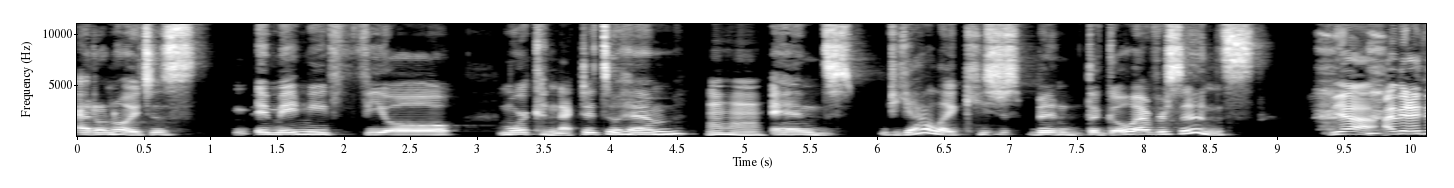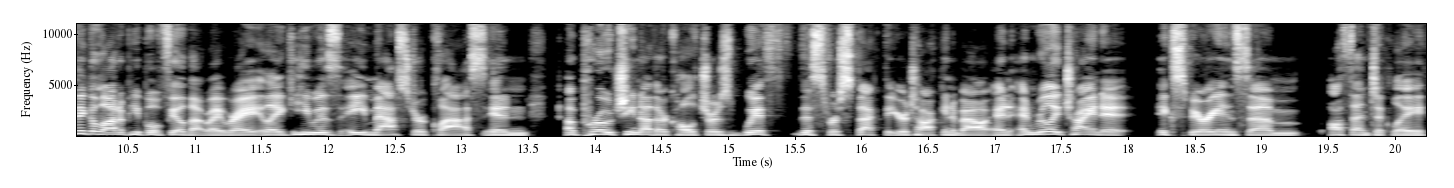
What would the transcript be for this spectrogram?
I don't know, it just, it made me feel more connected to him. Mm-hmm. And yeah, like he's just been the go ever since. yeah. I mean, I think a lot of people feel that way, right? Like he was a master class in approaching other cultures with this respect that you're talking about and, and really trying to experience them authentically.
